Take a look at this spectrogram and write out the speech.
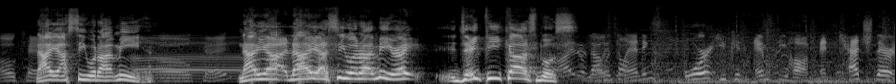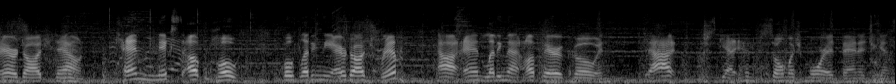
Okay. now y'all see what I mean. Okay. Now y'all, now y'all see what I mean, right? JP Cosmos. Either that was landings, or you can empty hop and catch their air dodge down. Ken mixed up both, both letting the air dodge rip uh, and letting that up air go, and that just get him so much more advantage against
